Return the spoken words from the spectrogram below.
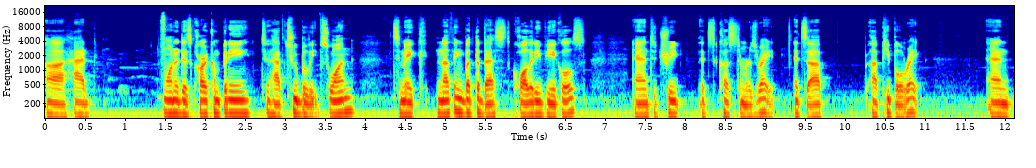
uh, had wanted his car company to have two beliefs. One, to make nothing but the best quality vehicles, and to treat its customers right, its uh, uh people right. And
